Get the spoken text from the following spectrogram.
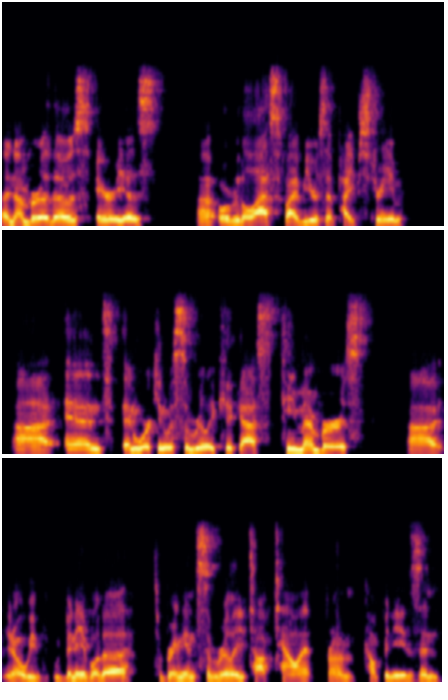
a number of those areas uh, over the last five years at Pypestream, uh, and and working with some really kick-ass team members uh, you know, we've we've been able to to bring in some really top talent from companies and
